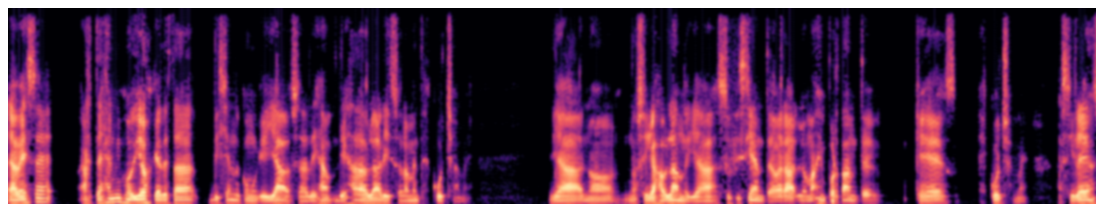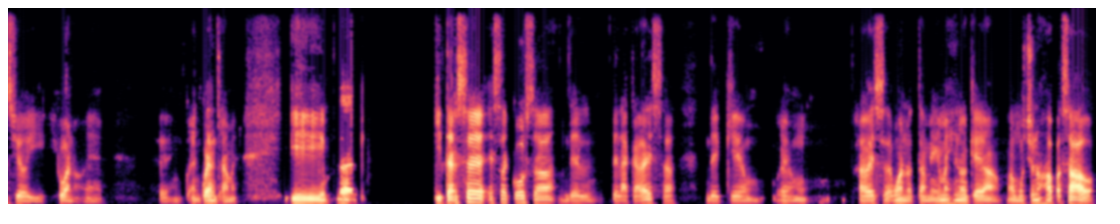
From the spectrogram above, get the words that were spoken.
a veces hasta es el mismo Dios que te está diciendo como que ya, o sea, deja, deja de hablar y solamente escúchame. Ya no, no sigas hablando, ya es suficiente. Ahora lo más importante que es escúchame, a silencio y, y bueno, eh, eh, encuéntrame. Y quitarse esa cosa del, de la cabeza de que em, a veces, bueno, también imagino que a, muchos nos ha pasado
